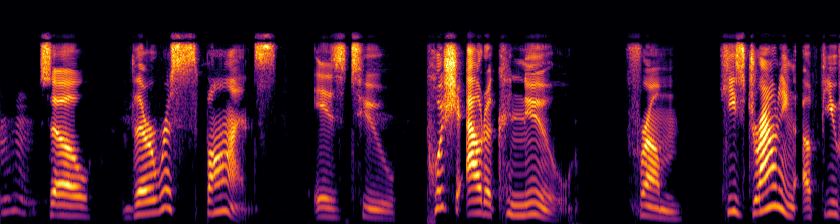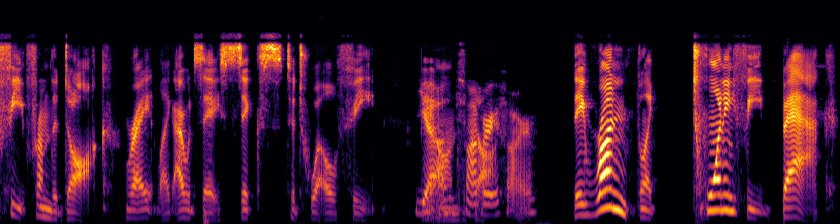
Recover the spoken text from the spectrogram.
Mm-hmm. So their response is to push out a canoe from. He's drowning a few feet from the dock, right? Like I would say six to twelve feet. Yeah, it's not dock. very far. They run like 20 feet back,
